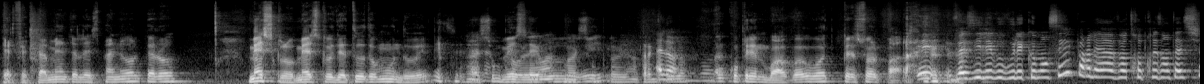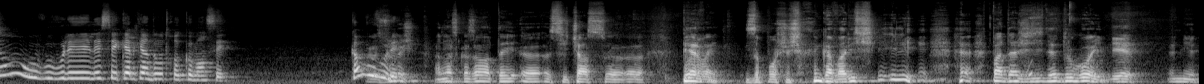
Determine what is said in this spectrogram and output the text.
perfectamente l'espagnol, pero Mesclo, mesclo de todo mundo. ¿eh? No es un problema, no es un problema, tranquilo. vous comprenez moi, votre personne pas. Et Vasile, vous voulez commencer par la, votre présentation ou vous voulez laisser quelqu'un d'autre commencer Comme vous voulez. Она сказала, ты э, сейчас э, первый започнешь говорить или подожди другой? Нет. Нет.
